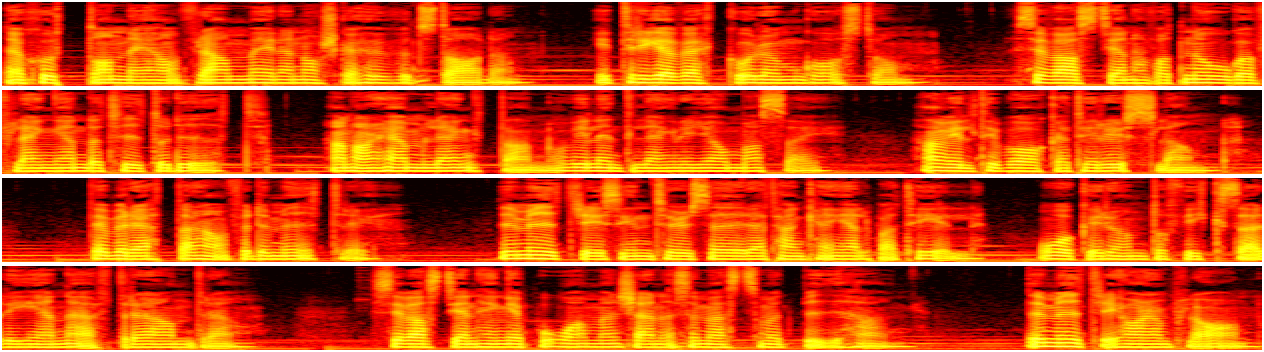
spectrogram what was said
Den 17 är han framme i den norska huvudstaden. I tre veckor umgås de. Sebastian har fått nog av flängandet hit och dit. Han har hemlängtan och vill inte längre gömma sig. Han vill tillbaka till Ryssland. Det berättar han för Dimitri. Dimitri i sin tur säger att han kan hjälpa till och åker runt och fixar det ena efter det andra. Sebastian hänger på men känner sig mest som ett bihang. Dimitri har en plan.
